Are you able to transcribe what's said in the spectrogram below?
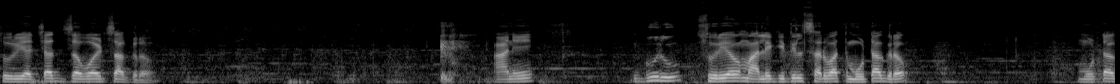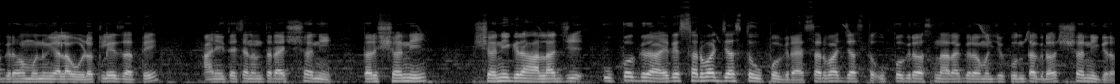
सूर्याच्या जवळचा ग्रह. आणि गुरु सूर्य मालिकेतील सर्वात मोठा ग्रह. मोठा ग्रह म्हणून याला ओळखले जाते. आणि त्याच्यानंतर आहे शनी. तर शनी शनिग्रहाला जे उपग्रह आहे ते सर्वात जास्त उपग्रह आहे. सर्वात जास्त उपग्रह असणारा ग्रह म्हणजे कोणता ग्रह? शनिग्रह.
